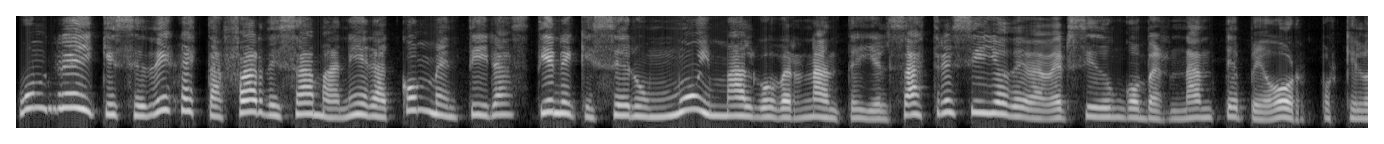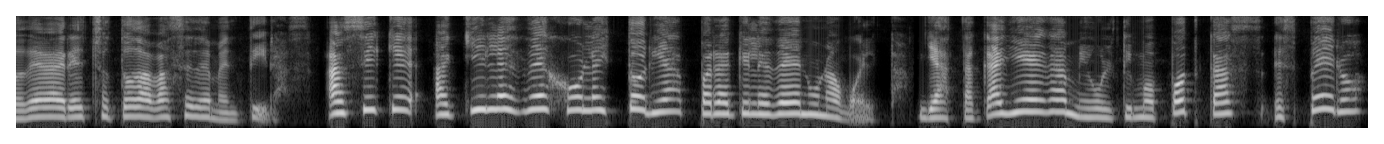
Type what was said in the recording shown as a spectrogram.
Un rey que se deja estafar de esa manera con mentiras tiene que ser un muy mal gobernante y el sastrecillo debe haber sido un gobernante peor porque lo debe haber hecho toda base de mentiras. Así que aquí les dejo la historia para que le den una vuelta. Y hasta acá llega mi último podcast. Espero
